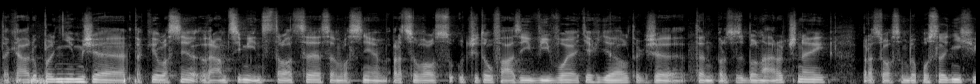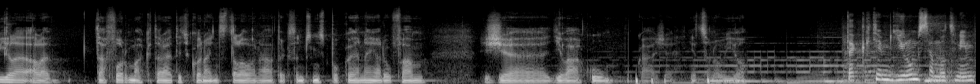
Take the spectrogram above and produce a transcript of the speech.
Tak já doplním, že taky vlastně v rámci mý instalace jsem vlastně pracoval s určitou fází vývoje těch děl, takže ten proces byl náročný. Pracoval jsem do poslední chvíle, ale ta forma, která je teď nainstalovaná, tak jsem s ní spokojený a doufám, že divákům ukáže něco nového. Tak k těm dílům samotným.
